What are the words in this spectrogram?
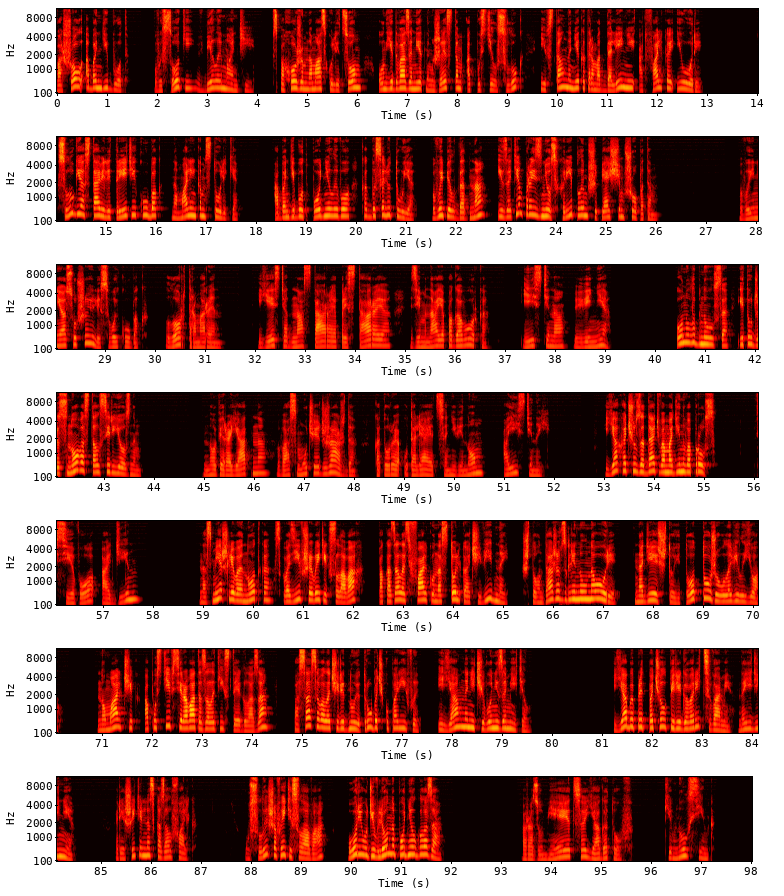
вошел Абандибот, высокий, в белой мантии. С похожим на маску лицом он едва заметным жестом отпустил слуг и встал на некотором отдалении от Фалька и Ори. Слуги оставили третий кубок на маленьком столике, а бандибот поднял его, как бы салютуя, выпил до дна и затем произнес хриплым, шипящим шепотом. «Вы не осушили свой кубок, лорд Ромарен. Есть одна старая-престарая земная поговорка. Истина в вине». Он улыбнулся и тут же снова стал серьезным. «Но, вероятно, вас мучает жажда, которая утоляется не вином, а истиной. Я хочу задать вам один вопрос. Всего один?» Насмешливая нотка, сквозившая в этих словах, показалась Фальку настолько очевидной, что он даже взглянул на Ори, надеясь, что и тот тоже уловил ее. Но мальчик, опустив серовато-золотистые глаза, посасывал очередную трубочку парифы и явно ничего не заметил. «Я бы предпочел переговорить с вами наедине», — решительно сказал Фальк. Услышав эти слова, Ори удивленно поднял глаза. «Разумеется, я готов», — кивнул Синг.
